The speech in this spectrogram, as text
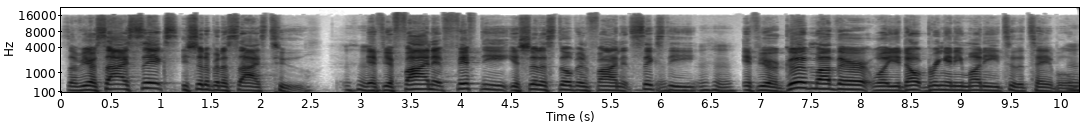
So if you're a size six, you should have been a size 2 If you're fine at 50, you should have still been fine at 60. If you're a good mother, well, you don't bring any money to the table.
